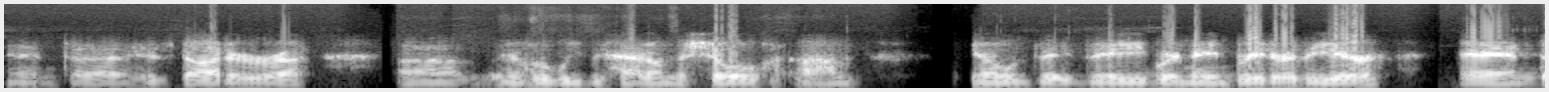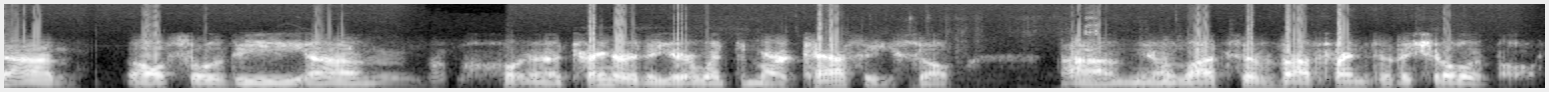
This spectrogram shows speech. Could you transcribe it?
and uh, his daughter, uh, uh, you know, who we've had on the show. Um, you know, they they were named Breeder of the Year, and um, also the um, uh, Trainer of the Year went to Mark Casse. So, um, you know, lots of uh, friends of the show involved.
